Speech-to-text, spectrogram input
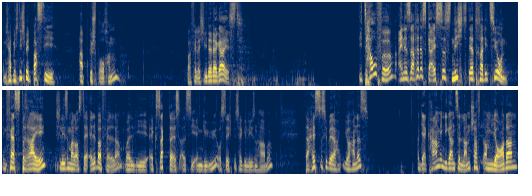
Und ich habe mich nicht mit Basti abgesprochen, war vielleicht wieder der Geist. Die Taufe, eine Sache des Geistes, nicht der Tradition. In Vers 3, ich lese mal aus der Elberfelder, weil die exakter ist als die NGÜ, aus der ich bisher gelesen habe. Da heißt es über Johannes, und er kam in die ganze Landschaft am Jordan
